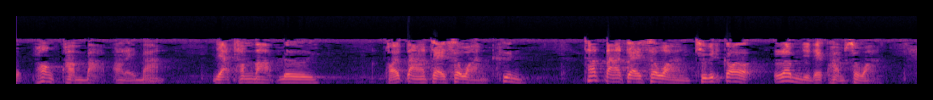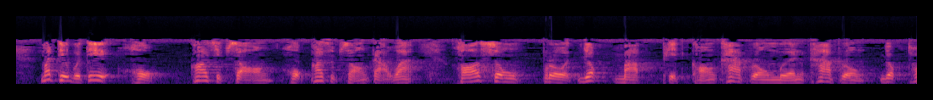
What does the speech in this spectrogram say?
บกพร่องความบาปอะไรบ้าง อย่าทำบาปเลยขอตาใจสว่างขึ้น ถ้าตาใจสว่างชีวิตก็เริ่มอยู่ในความสว่าง มัทธิวบทที่หกข้อสิบสองหกข้อสิบสองกล่าวว่า ขอทรงโปรดยกบาปผิดของข้าพระองค์เหมือนข้าพระองค์ยกโท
